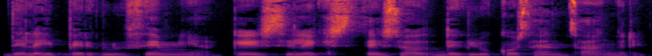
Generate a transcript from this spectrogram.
de la hiperglucemia, que es el exceso de glucosa en sangre.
